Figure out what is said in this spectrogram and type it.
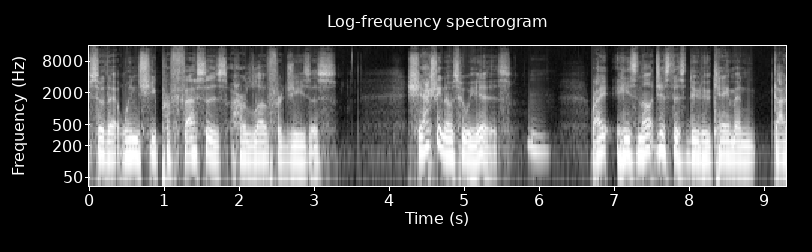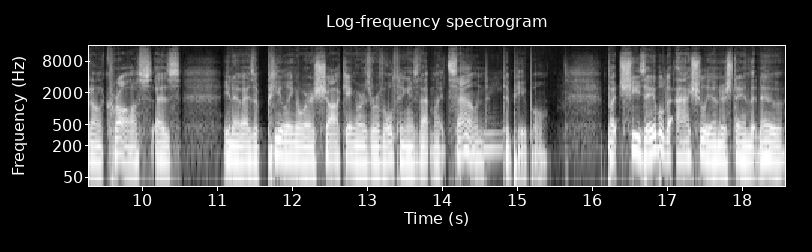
so that when she professes her love for Jesus, she actually knows who he is, hmm. right? He's not just this dude who came and died on a cross as, you know, as appealing or as shocking or as revolting as that might sound Right. to people but she's able to actually understand that no,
